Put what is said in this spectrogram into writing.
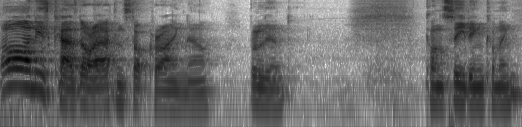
Oh, and he's cast. Alright, I can stop crying now. Brilliant. Conceding coming.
